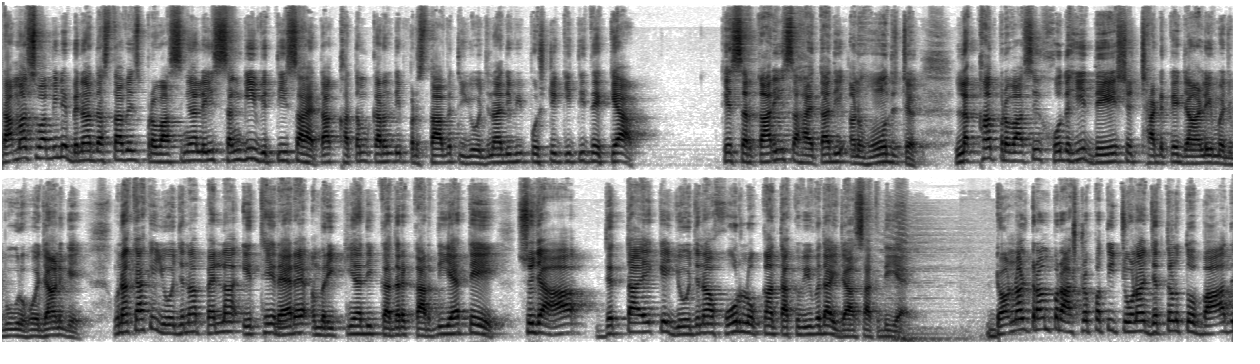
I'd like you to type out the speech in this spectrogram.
ਰਾਮਾ ਸਵਾਮੀ ਨੇ ਬਿਨਾਂ ਦਸਤਾਵੇਜ਼ ਪ੍ਰਵਾਸੀਆਂ ਲਈ ਸੰਘੀ ਵਿੱਤੀ ਸਹਾਇਤਾ ਖਤਮ ਕਰਨ ਦੀ ਪ੍ਰਸਤਾਵਿਤ ਯੋਜਨਾ ਦੀ ਵੀ ਪੁਸ਼ਟੀ ਕੀਤੀ ਤੇ ਕਿਹਾ ਕਿ ਸਰਕਾਰੀ ਸਹਾਇਤਾ ਦੀ ਅਣਹੋਂਦ 'ਚ ਲੱਖਾਂ ਪ੍ਰਵਾਸੀ ਖੁਦ ਹੀ ਦੇਸ਼ ਛੱਡ ਕੇ ਜਾਣ ਲਈ ਮਜਬੂਰ ਹੋ ਜਾਣਗੇ। ਉਹਨਾਂ ਕਿਹਾ ਕਿ ਯੋਜਨਾ ਪਹਿਲਾਂ ਇੱਥੇ ਰਹਿ ਰਹੇ ਅਮਰੀਕੀਆਂ ਦੀ ਕਦਰ ਕਰਦੀ ਹੈ ਤੇ ਸੁਝਾਅ ਦਿੱਤਾ ਹੈ ਕਿ ਯੋਜਨਾ ਹੋਰ ਲੋਕਾਂ ਤੱਕ ਵੀ ਵਧਾਈ ਜਾ ਸਕਦੀ ਹੈ। ਡੋਨਲਡ ਟਰੰਪ ਰਾਸ਼ਟਰਪਤੀ ਚੋਣਾਂ ਜਿੱਤਣ ਤੋਂ ਬਾਅਦ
